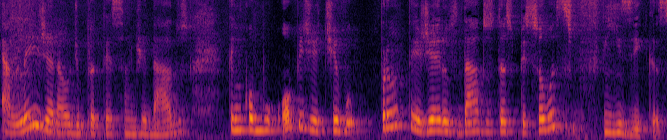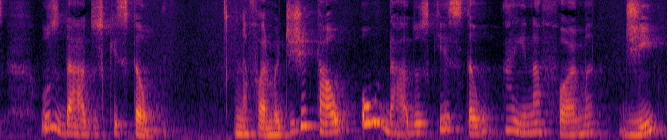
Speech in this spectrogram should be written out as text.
a Lei Geral de Proteção de Dados tem como objetivo proteger os dados das pessoas físicas, os dados que estão na forma digital ou dados que estão aí na forma de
